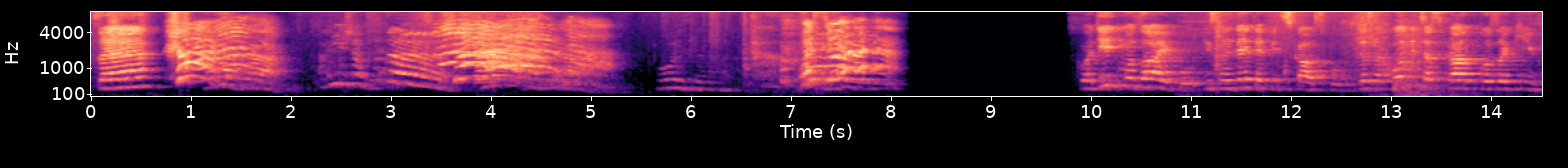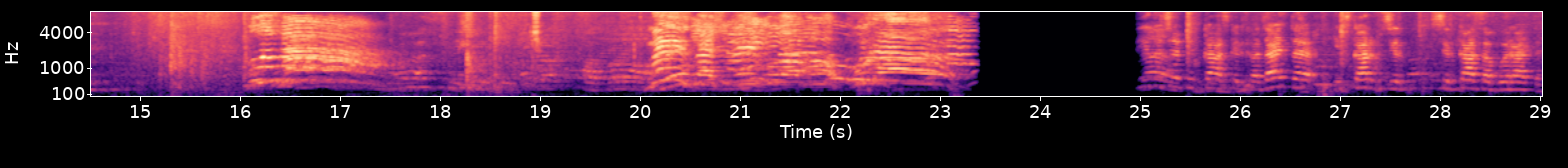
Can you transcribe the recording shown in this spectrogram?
Це Складіть мозаїку і знайдете підсказку, де знаходиться скарб козаків. Ми знайшли булаву! Ура! Слідуюча підказка. Відгадайте і скарб сір... сірка забирайте.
